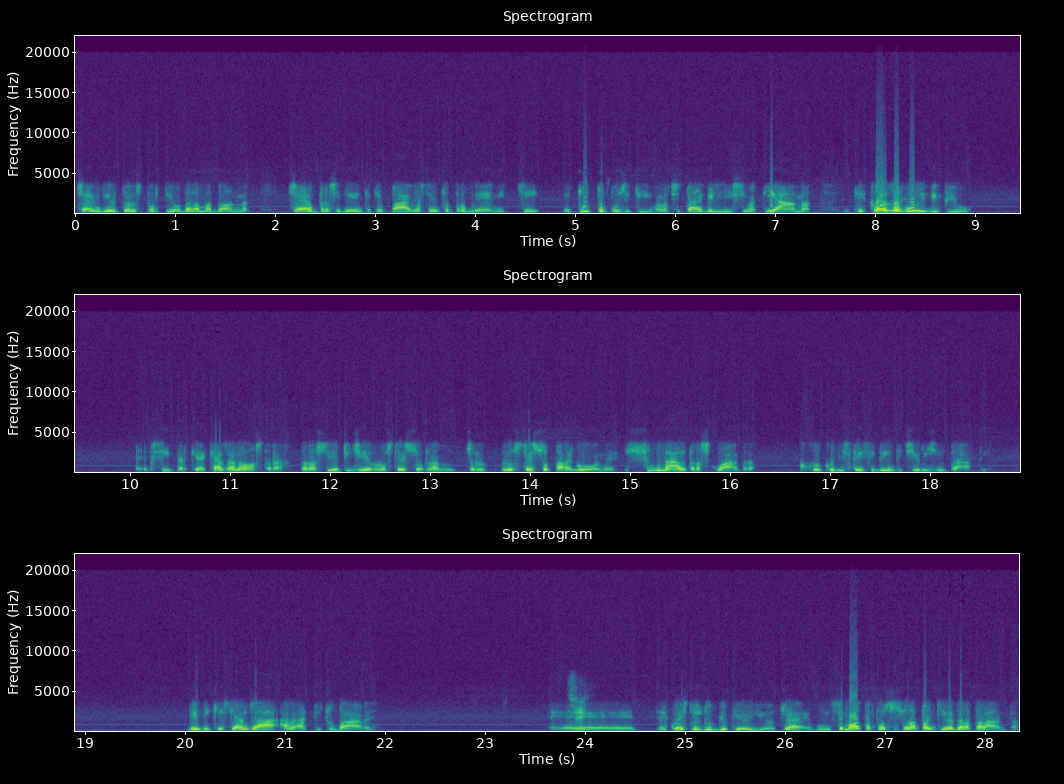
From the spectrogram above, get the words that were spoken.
c'è un direttore sportivo della Madonna, c'è un presidente che paga senza problemi. Sì, è tutto positivo, la città è bellissima, ti ama, che cosa vuoi di più? Eh, sì, perché è casa nostra, però se io ti giro lo stesso, la- cioè, lo stesso paragone su un'altra squadra, co- con gli stessi identici risultati, vedi che siamo già a, a titubare. Eh, E questo è il dubbio che ho io, cioè se Motta fosse sulla panchina dell'Atalanta,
